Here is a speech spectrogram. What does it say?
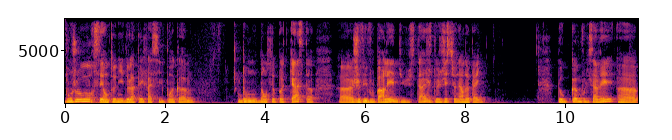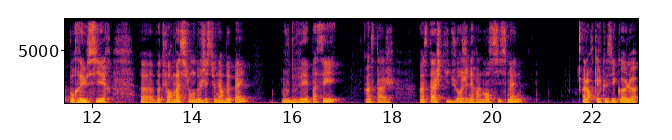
Bonjour, c'est Anthony de la payfacile.com. Donc dans ce podcast, euh, je vais vous parler du stage de gestionnaire de paye. Donc comme vous le savez, euh, pour réussir euh, votre formation de gestionnaire de paye, vous devez passer un stage. Un stage qui dure généralement six semaines. Alors quelques écoles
